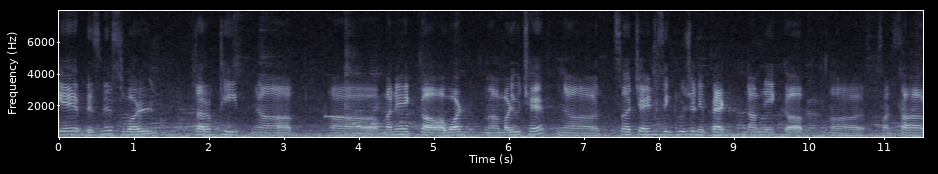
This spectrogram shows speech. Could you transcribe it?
કે બિઝનેસ વર્લ્ડ તરફથી અ, અ, મને એક અવોર્ડ મળ્યું છે. સર્ચ એન્ડ ઇન્ક્લુઝન ઇમ્પેક્ટ નામની એક સંસ્થા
